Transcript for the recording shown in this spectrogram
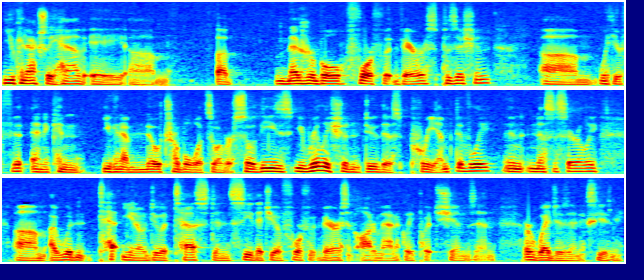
you can actually have a, um, a measurable forefoot varus position um, with your fit, and it can you can have no trouble whatsoever. So these you really shouldn't do this preemptively necessarily. Um, I wouldn't you know do a test and see that you have forefoot varus and automatically put shims in or wedges in, excuse me.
